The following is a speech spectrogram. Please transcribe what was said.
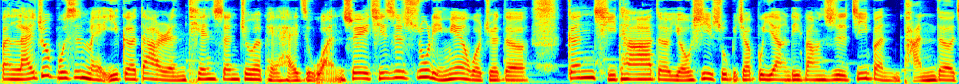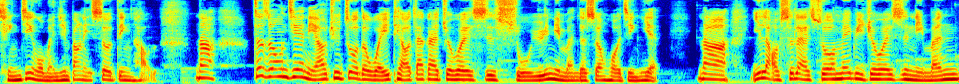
本来就不是每一个大人天生就会陪孩子玩，所以其实书里面我觉得跟其他的游戏书比较不一样的地方是，基本盘的情境我们已经帮你设定好了，那这中间你要去做的微调，大概就会是属于你们的生活经验。那以老师来说，maybe 就会是你们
